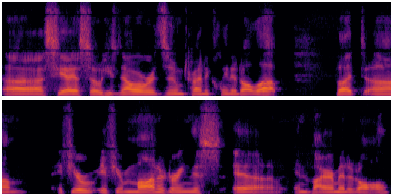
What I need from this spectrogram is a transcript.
uh, CISO, he's now over at Zoom trying to clean it all up. But um, if you're if you're monitoring this uh, environment at all,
